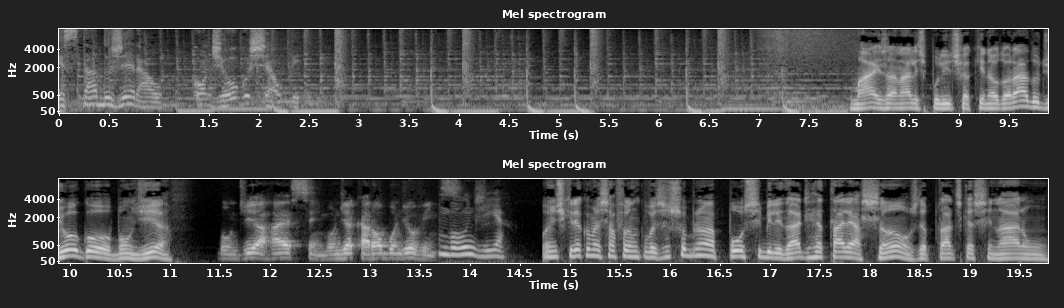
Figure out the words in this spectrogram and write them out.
Estado Geral, com Diogo Schelp. Mais análise política aqui no Eldorado. Diogo, bom dia. Bom dia, Heisen. Bom dia, Carol. Bom dia, ouvintes. Bom dia. Bom, a gente queria começar falando com você sobre uma possibilidade de retaliação. Os deputados que assinaram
